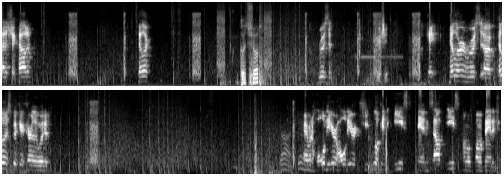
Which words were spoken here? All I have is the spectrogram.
Status check, Paladin. Killer. Good shot. Roosid. Gucci. Okay, Pillar and Roos, uh, Pillar and Spooky are currently wounded. God. Everyone, hold here, hold here. Keep looking east and southeast. I'm a, I'm a bandage.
